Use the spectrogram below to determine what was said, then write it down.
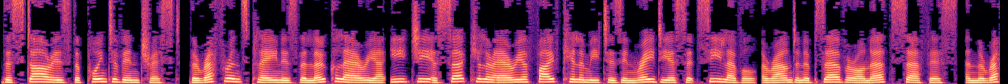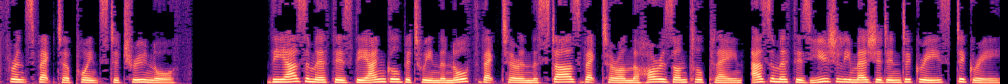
The star is the point of interest, the reference plane is the local area e.g. a circular area 5 km in radius at sea level around an observer on Earth's surface, and the reference vector points to true north. The azimuth is the angle between the north vector and the star's vector on the horizontal plane. Azimuth is usually measured in degrees degree.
